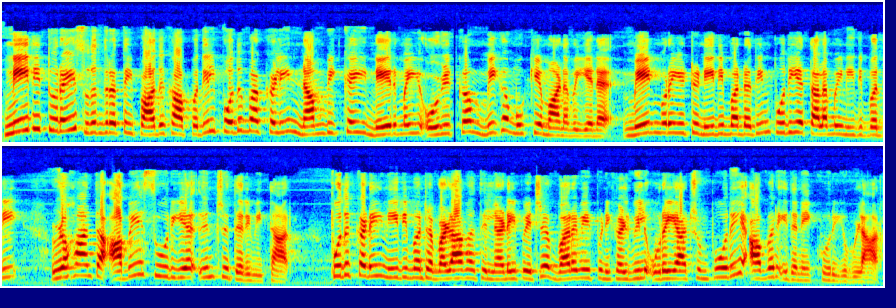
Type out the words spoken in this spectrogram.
நீதித்துறை சுதந்திரத்தை பாதுகாப்பதில் பொதுமக்களின் நம்பிக்கை நேர்மை ஒழுக்கம் மிக முக்கியமானவை என மேன்முறையீட்டு நீதிமன்றத்தின் புதிய தலைமை நீதிபதி ரொஹாந்த அபேசூரிய இன்று தெரிவித்தார். புதுக்கடை நீதிமன்ற வளாகத்தில் நடைபெற்ற வரவேற்பு நிகழ்வில் உரையாற்றும் போதே அவர் இதனை கூறியுள்ளார்.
